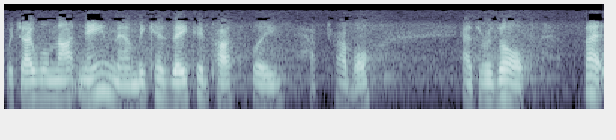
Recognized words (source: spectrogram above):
which I will not name them because they could possibly have trouble as a result, but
